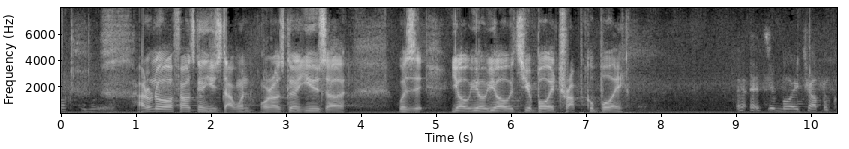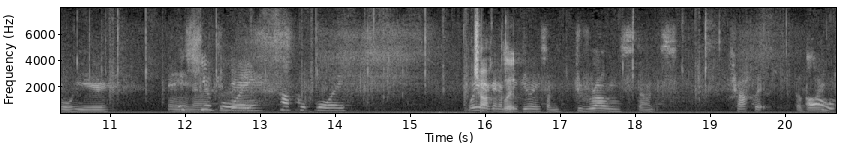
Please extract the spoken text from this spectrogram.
I don't know if I was gonna use that one or I was gonna use uh, was it? Yo, yo, yo! It's your boy Tropical Boy. It's your boy Tropical here. And, It's uh, your today boy, Taco Boy. We are gonna be doing some drone stunts. Chocolate, a boy. Oh,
